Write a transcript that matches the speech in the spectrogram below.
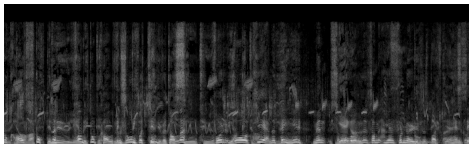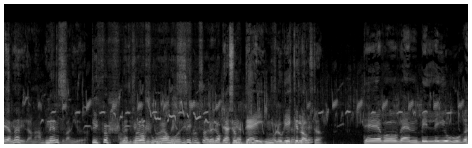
lokal skotte, fant opp kaldfusjon på 20-tallet for å tjene penger, men så, som, i en fornøyelsespark i mens de første observasjonene av Nessie ble Det er rapportert deg og logikken, 1933. Lobster. Det vår venn Billy gjorde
